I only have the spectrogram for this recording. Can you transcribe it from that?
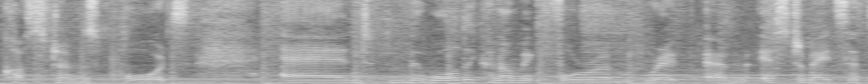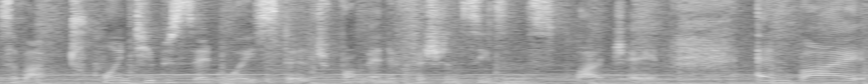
customs, ports, and the World Economic Forum um, estimates that's about 20% wastage from inefficiencies in the supply chain. And by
